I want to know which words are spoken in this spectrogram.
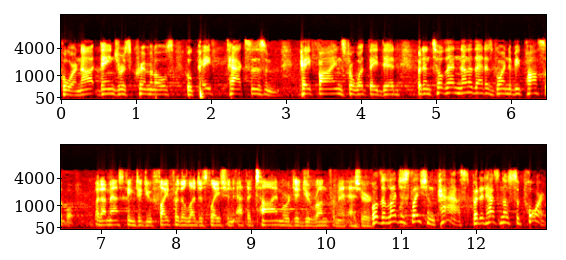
who are not dangerous criminals, who pay taxes and pay fines for what they did. But until then, none of that is going to be possible. But I'm asking, did you fight for the legislation at the time, or did you run from it as your... Well, the legislation passed, but it has no support.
